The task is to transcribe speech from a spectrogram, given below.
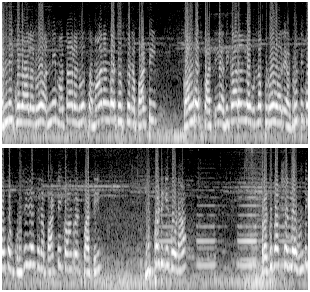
అన్ని కులాలను అన్ని మతాలను సమానంగా చూస్తున్న పార్టీ కాంగ్రెస్ పార్టీ అధికారంలో ఉన్నప్పుడు వారి అభివృద్ధి కోసం కృషి చేసిన పార్టీ కాంగ్రెస్ పార్టీ ఇప్పటికీ కూడా ప్రతిపక్షంలో ఉండి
